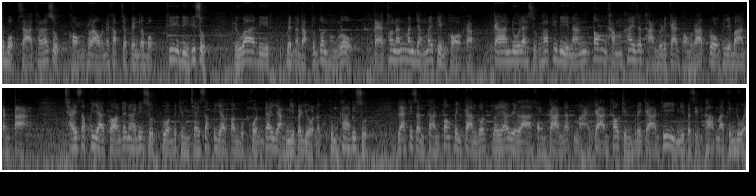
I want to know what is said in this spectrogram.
ระบบสาธารณสุขของเรานะครับจะเป็นระบบที่ดีที่สุด หรือว่าดีเป็นอันดับต้นๆของโลก แต่เท่านั้นมันยังไม่เพียงพอครับ การดูแลสุขภาพที่ดีนั้นต้องทำให้สถานบริการของรัฐโรงพยาบาลต่างๆ ใช้ทรัพยากรได้น้อยที่สุด รวมไปถึงใช้ทรัพยากรบุคคลได้อย่างมีประโยชน์และคุ้มค่าที่สุด และที่สำคัญต้องเป็นการลดระยะเวลาของการนัดหมายการเข้าถึงบริการที่มีประสิทธิภาพมากขึ้นด้วย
